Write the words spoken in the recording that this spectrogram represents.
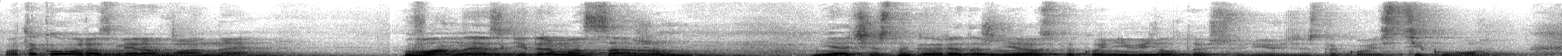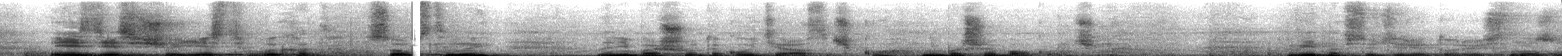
Вот такого размера ванная. Ванная с гидромассажем. Я, честно говоря, даже ни разу такой не видел. То есть у нее здесь такое стекло. И здесь еще есть выход собственный на небольшую такую террасочку. Небольшой балкончик. Видно всю территорию снизу.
